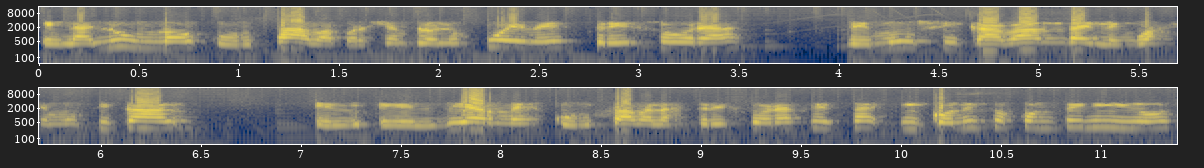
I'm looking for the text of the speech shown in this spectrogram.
el alumno cursaba, por ejemplo, los jueves, tres horas de música, banda y lenguaje musical, el, el viernes cursaba las tres horas esas y con esos contenidos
